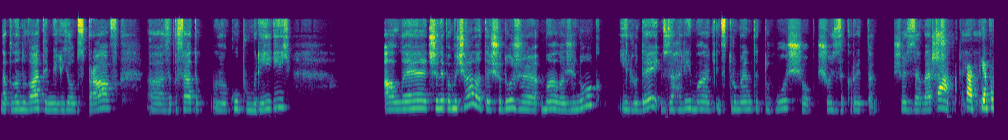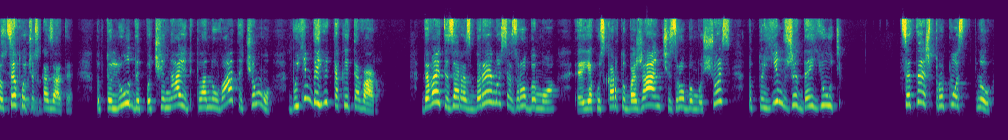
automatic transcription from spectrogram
напланувати мільйон справ, е, записати е, купу мрій. Але чи не помічала ти, що дуже мало жінок і людей взагалі мають інструменти того, щоб щось закрити, щось завершити, Так, так, я про це хочу сказати. Тобто люди починають планувати. Чому? Бо їм дають такий товар. Давайте зараз беремося, зробимо е, якусь карту бажань чи зробимо щось. Тобто їм вже дають. Це теж про пос... ну,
